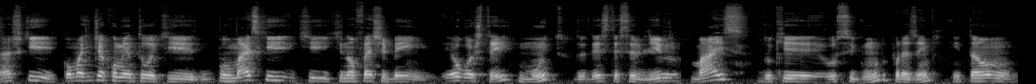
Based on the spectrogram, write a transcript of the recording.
Acho que, como a gente já comentou aqui, por mais que, que, que não feche bem, eu gostei muito de- desse terceiro livro, mais do que o segundo, por exemplo. Então,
